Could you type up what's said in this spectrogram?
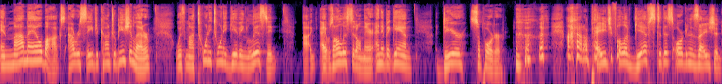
in my mailbox, I received a contribution letter with my 2020 giving listed. It was all listed on there and it began, Dear supporter, I had a page full of gifts to this organization,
